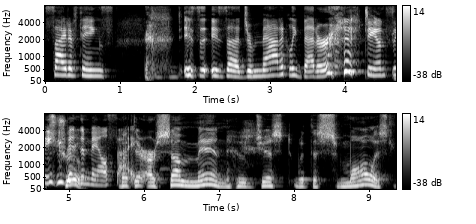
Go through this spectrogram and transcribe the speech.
side of things is is uh, dramatically better dancing true. than the male side. But there are some men who just, with the smallest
